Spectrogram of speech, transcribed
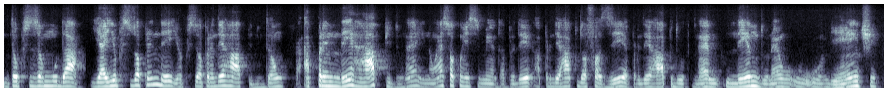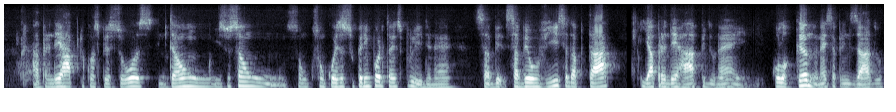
então precisamos mudar. E aí eu preciso aprender, eu preciso aprender rápido. Então, aprender rápido, né? E não é só conhecimento, aprender, aprender rápido a fazer, aprender rápido, né? Lendo, né? O, o ambiente, aprender rápido com as pessoas. Então, isso são, são, são coisas super importantes para o líder, né? Saber, saber ouvir, se adaptar e aprender rápido, né? E colocando né, esse aprendizado,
